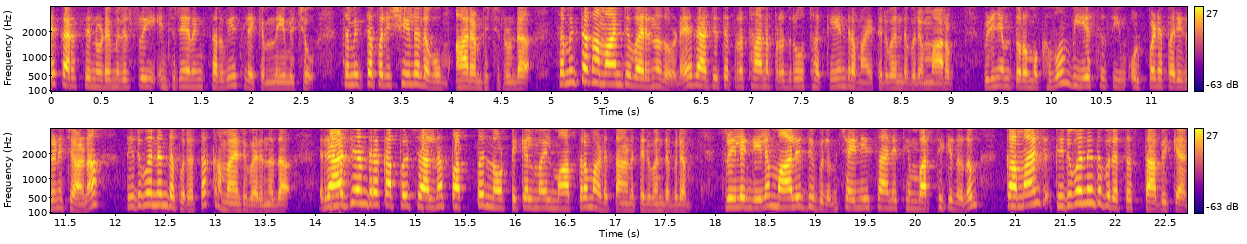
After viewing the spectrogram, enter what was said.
ഉദ്യോഗസ്ഥരെ കരസേനയുടെ മിലിറ്ററി എഞ്ചിനീയറിംഗ് സർവീസിലേക്കും നിയമിച്ചു. സംയുക്ത പരിശീലനവും ആരംഭിച്ചിട്ടുണ്ട്. സംയുക്ത കമാൻഡ് വരുന്നതോടെ രാജ്യത്തെ പ്രധാന പ്രതിരോധ കേന്ദ്രമായി തിരുവനന്തപുരം മാറും. വിഴിഞ്ഞം തുറമുഖവും വി എസ് എസ് ഉൾപ്പെടെ പരിഗണിച്ചാണ് തിരുവനന്തപുരത്ത് കമാൻഡ് വരുന്നത്. രാജ്യാന്തര കപ്പൽ ചാലിന് പത്ത് നോട്ടിക്കൽ മൈൽ മാത്രം അടുത്താണ് തിരുവനന്തപുരം. ശ്രീലങ്കയിലും മാലദ്വീപിലും ചൈനീസ് സാന്നിധ്യം വർദ്ധിക്കുന്നതും കമാൻഡ് തിരുവനന്തപുരത്ത് സ്ഥാപിക്കാൻ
